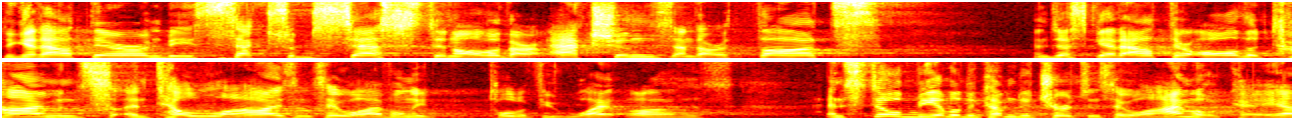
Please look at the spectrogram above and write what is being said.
to get out there and be sex obsessed in all of our actions and our thoughts and just get out there all the time and, and tell lies and say, Well, I've only told a few white lies, and still be able to come to church and say, Well, I'm okay.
